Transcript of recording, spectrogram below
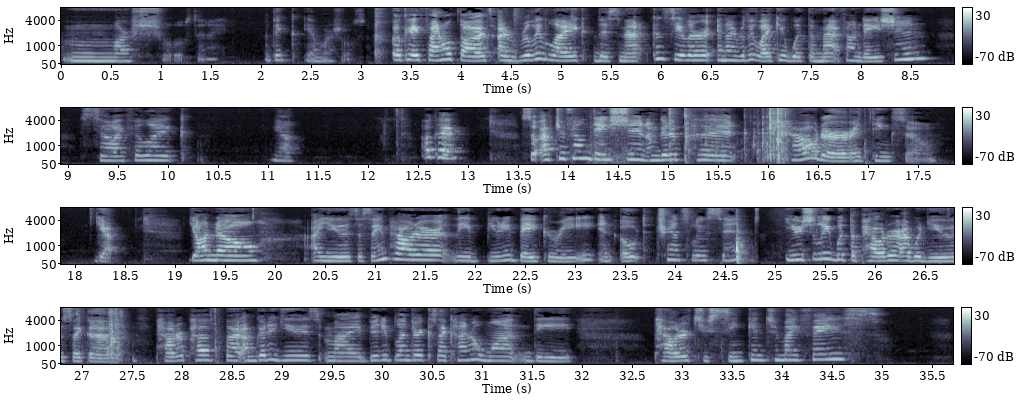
Marshalls, did I? I think, yeah, Marshalls. Okay, final thoughts. I really like this matte concealer and I really like it with the matte foundation. So I feel like, yeah. Okay, so after foundation, I'm gonna put powder, I think so. Yeah, y'all know I use the same powder, the Beauty Bakery in Oat Translucent. Usually with the powder, I would use like a powder puff, but I'm to use my Beauty Blender because I kind of want the powder to sink into my face.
